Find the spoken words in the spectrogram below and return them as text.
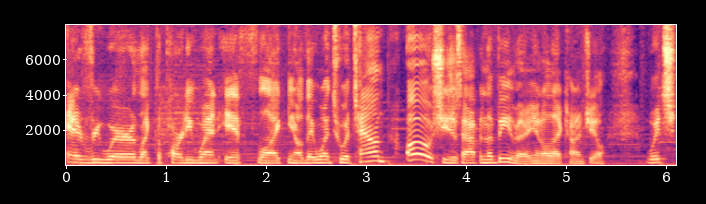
everywhere like the party went if like you know they went to a town oh she just happened to be there you know that kind of deal which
